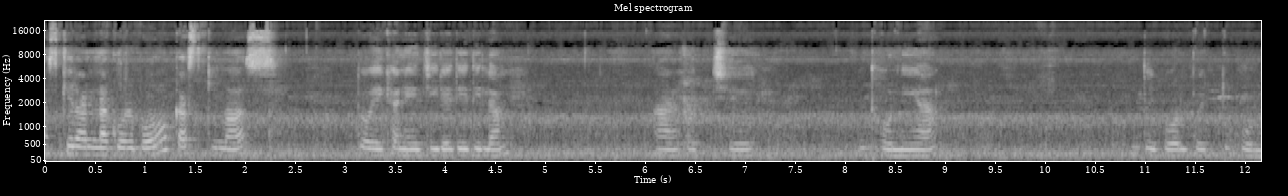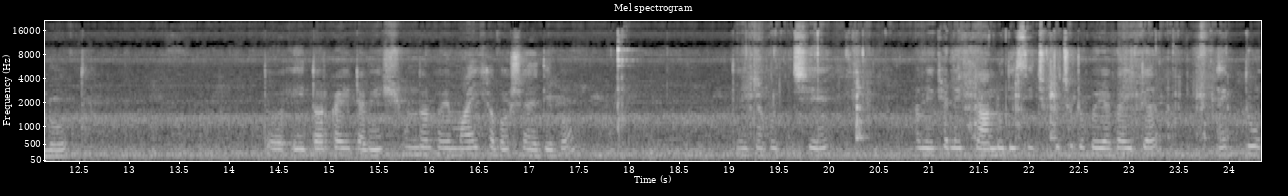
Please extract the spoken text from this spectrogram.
আজকে রান্না করব কাসকি মাছ। তো এখানে জিরে দিয়ে দিলাম। আর হচ্ছে ধনিয়া। দেব অল্প একটু হলুদ। তো এই তরকারিটা আমি সুন্দরভাবে মাইখা বসায় দেব। তো এটা হচ্ছে, আমি এখানে একটা আলু দিছি ছোটো ছোট কইরা কাইটা একদম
